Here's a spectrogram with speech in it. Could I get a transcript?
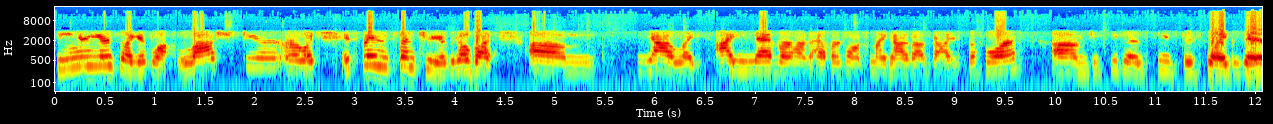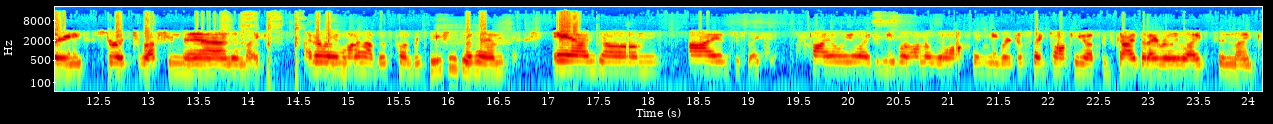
senior year, so I guess la- last year or like it's been it's been two years ago, but um yeah, like I never have ever talked to my dad about guys before. Um, just because he's this like very strict Russian man and like I don't really want to have those conversations with him. And um I just like finally like we were on a walk and we were just like talking about this guy that I really liked and like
